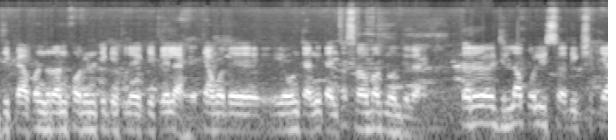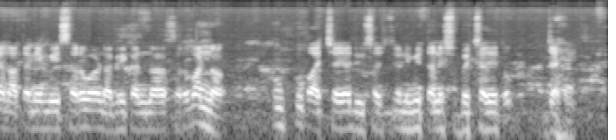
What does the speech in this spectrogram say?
जे काय आपण रन फॉर युनिटी घेतले घेतलेले आहे त्यामध्ये येऊन त्यांनी त्यांचा सहभाग नोंदवला आहे. तर जिल्हा पोलीस अधीक्षक या नात्याने मी सर्व नागरिकांना सर्वांना खूप खूप आजच्या या दिवसाच्या निमित्ताने शुभेच्छा देतो. जय हिंद.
